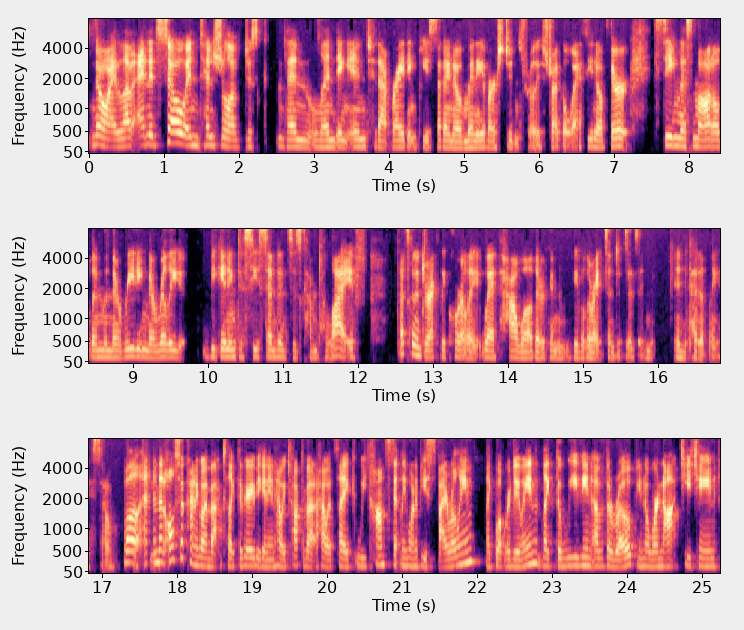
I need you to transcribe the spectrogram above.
No, I love, and it's so intentional of just then lending into that writing piece that I know many of our students really struggle with. You know, if they're seeing this model, then when they're reading, they're really beginning to see sentences come to life that's going to directly correlate with how well they're going to be able to write sentences in, independently. So, well, and then also kind of going back to like the very beginning, how we talked about how it's like we constantly want to be spiraling, like what we're doing, like the weaving of the rope. You know, we're not teaching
